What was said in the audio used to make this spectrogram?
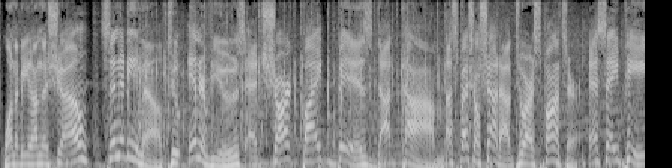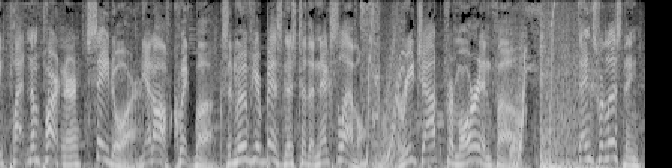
Want to be on the show? Send an email to interviews at sharkbitebiz.com. A special shout out to our sponsor, SAP Platinum Partner, Seidor. Get off QuickBooks and move your business to the next level. Reach out for more info. Thanks for listening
